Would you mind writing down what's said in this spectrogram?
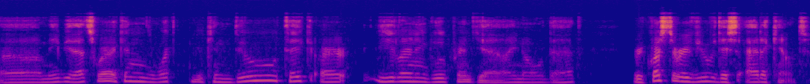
uh maybe that's where I can what we can do take our e-learning blueprint. Yeah I know that. Request a review of this ad account.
